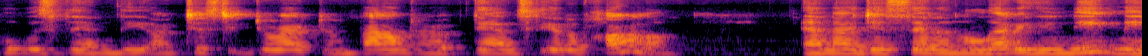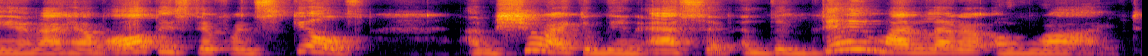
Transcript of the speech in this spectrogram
who was then the artistic director and founder of Dance Theater of Harlem. And I just said in the letter, You need me, and I have all these different skills. I'm sure I can be an asset. And the day my letter arrived,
